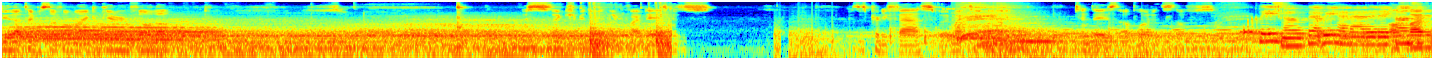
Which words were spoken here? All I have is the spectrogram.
do that type of stuff on my computer and fill it up. So, this thing should be done in like five days because it's pretty fast, but it might take me like 10 days to upload and stuff. So. Please note that we have added a All five of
